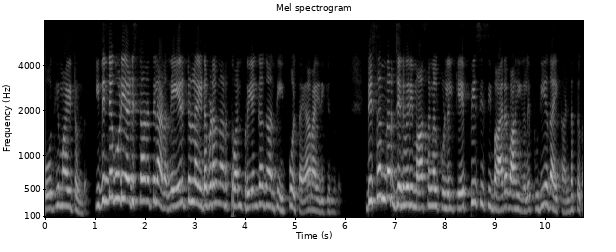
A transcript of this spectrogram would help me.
ബോധ്യമായിട്ടുണ്ട്. ഇതിന്റെ കൂടി അടിസ്ഥാനത്തിലാണ് നേരിട്ടുള്ള ഇടപെടൽ നടത്തുവാൻ പ്രിയങ്ക ഗാന്ധി ഇപ്പോൾ തയ്യാറായിരിക്കുന്നത്. ഡിസംബർ ജനുവരി മാസങ്ങൾക്കുള്ളിൽ കെ പി സി സി ഭാരവാഹികളെ പുതിയതായി കണ്ടെത്തുക.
